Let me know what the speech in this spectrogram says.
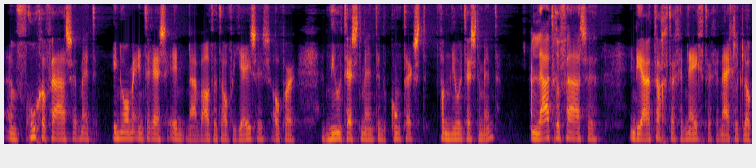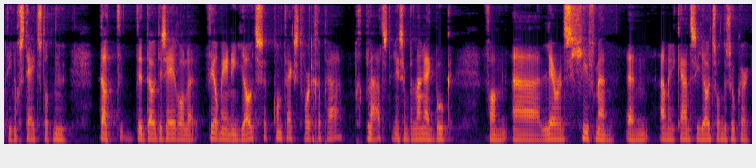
een vroege fase met enorme interesse in, nou we hadden het over Jezus, over het Nieuwe Testament en de context van het Nieuwe Testament. Een latere fase in de jaren 80 en 90, en eigenlijk loopt die nog steeds tot nu, dat de Dode Zeerollen veel meer in een Joodse context worden geplaatst. Er is een belangrijk boek van uh, Lawrence Schiefman, een Amerikaanse Joods onderzoeker,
